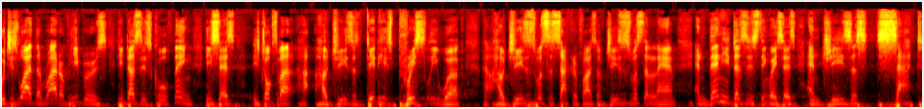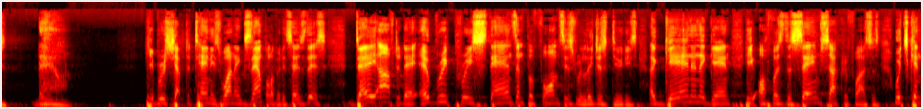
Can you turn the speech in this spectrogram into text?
Which is why the writer of Hebrews, he does this cool thing. He says, he talks about how, how, Jesus did his priestly work, how Jesus was the sacrifice, of Jesus was the lamb. And then he does this thing where he says, and Jesus sat down. Hebrews chapter 10 is one example of it. It says this Day after day, every priest stands and performs his religious duties. Again and again, he offers the same sacrifices, which can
